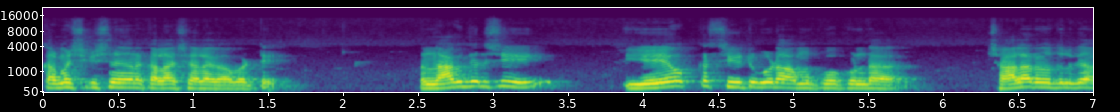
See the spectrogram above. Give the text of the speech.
క్రమశిక్షణ కళాశాల కాబట్టి నాకు తెలిసి ఏ ఒక్క సీటు కూడా అమ్ముకోకుండా చాలా రోజులుగా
